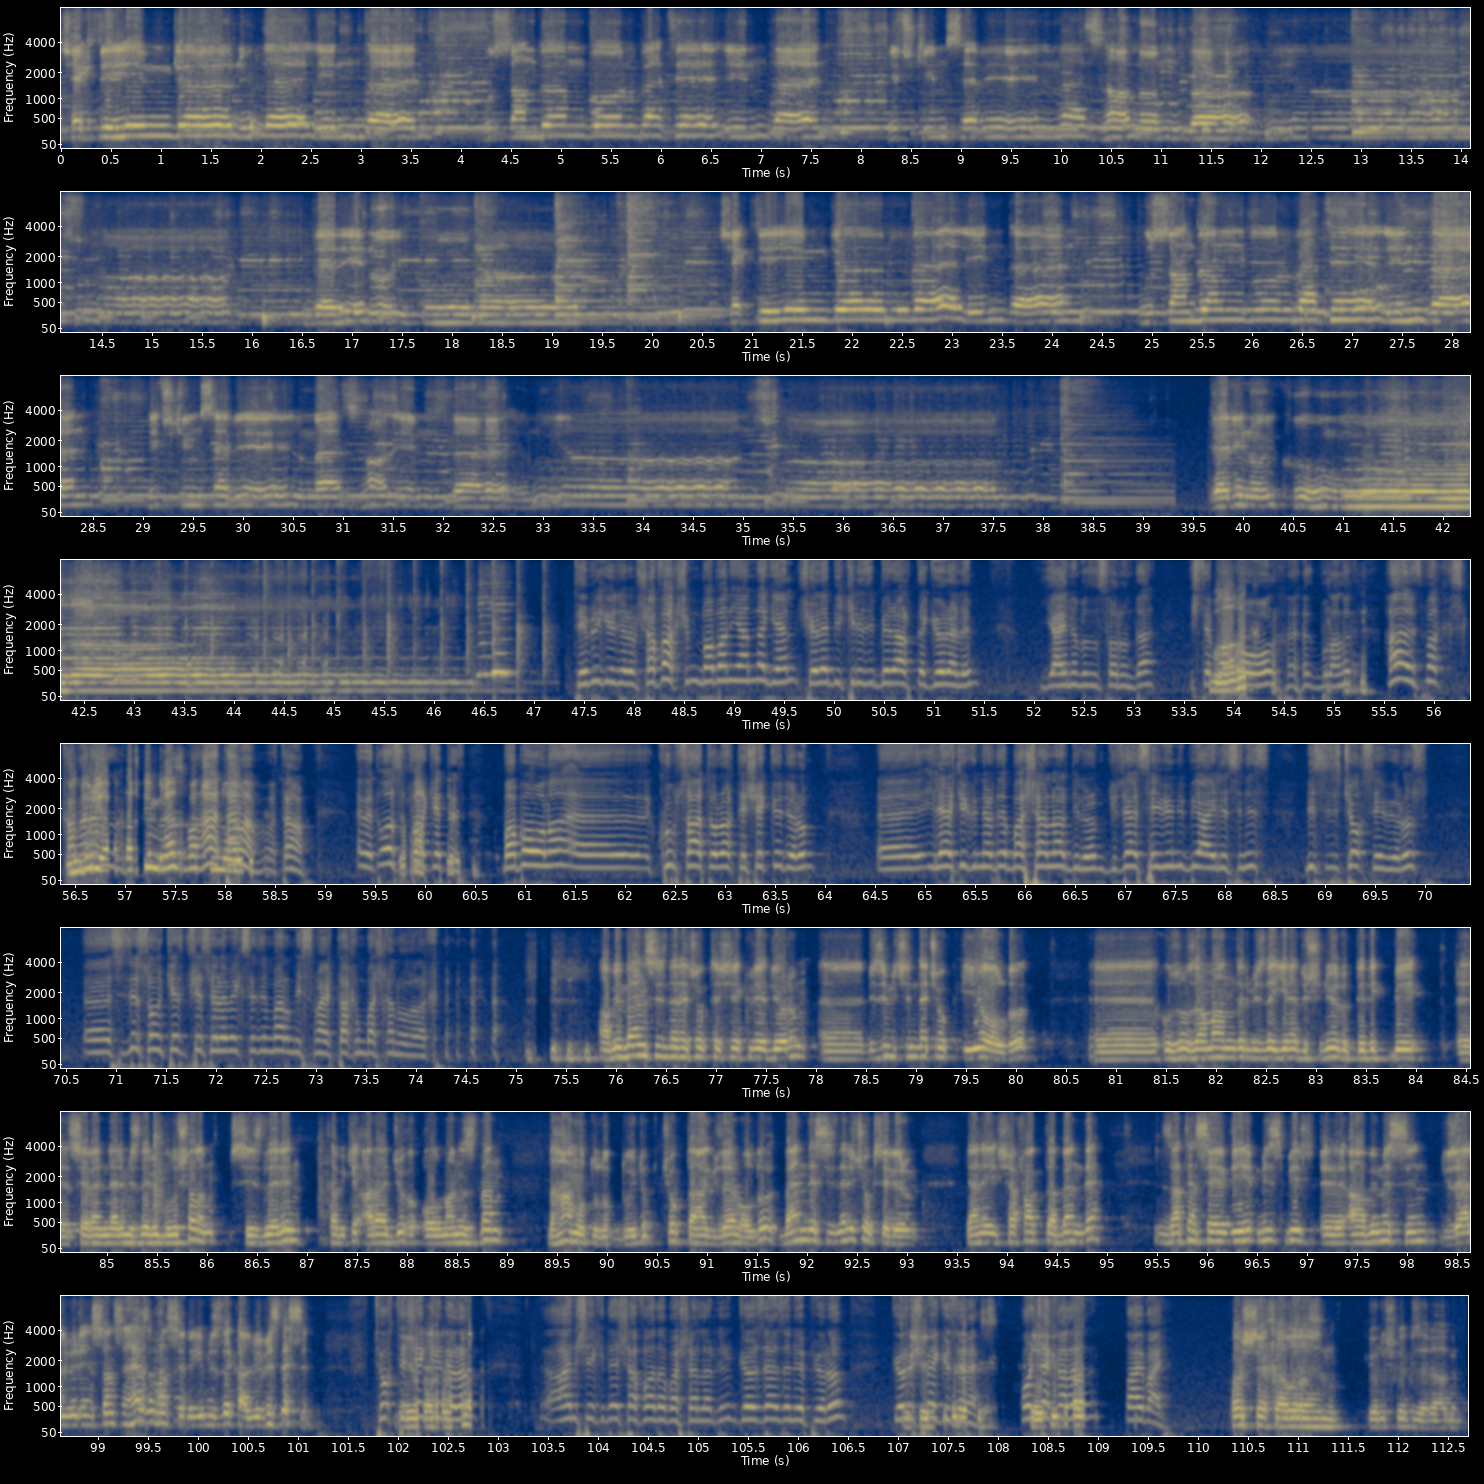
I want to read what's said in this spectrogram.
Çektiğim gönül elinden Usandım gurbet elinden. Hiç kimse bilmez halımda Uyan sunam derin uykudan Çektiğim gönül elinden Usandım gurbet elinden. Hiç kimse bilmez halimden Derin uykudan Tebrik ediyorum. Şafak şimdi babanın yanına gel. Şöyle bir ikinizi bir arada görelim. Yayınımızın sonunda. İşte Bulanık. baba oğul bulanık. Ha bak Dur kamera. yaklaşayım biraz bak ha, şimdi tamam oldu. tamam. Evet olsun fark etmez. Baba oğla e, kum saat olarak teşekkür ediyorum. E, ileriki günlerde başarılar diliyorum. Güzel sevimli bir ailesiniz. Biz sizi çok seviyoruz. E, size son kez bir şey söylemek istediğin var mı İsmail takım başkanı olarak? Abi ben sizlere çok teşekkür ediyorum. Ee, bizim için de çok iyi oldu. Ee, uzun zamandır biz de yine düşünüyorduk dedik bir e, sevenlerimizle bir buluşalım. Sizlerin tabii ki aracı olmanızdan daha mutluluk duyduk. Çok daha güzel oldu. Ben de sizleri çok seviyorum. Yani Şafak da ben de zaten sevdiğimiz bir e, abimizsin. Güzel bir insansın. Her zaman sevgimizde, kalbimizdesin. Çok teşekkür ediyorum. Aynı şekilde Şafak'a da başarılar diliyorum. Gözlerinizden öpüyorum. Görüşmek Teşekkür üzere. ederiz. Hoşça Teşekkür kalın. Bay bay. Hoşça kalın. Görüşmek üzere abim.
